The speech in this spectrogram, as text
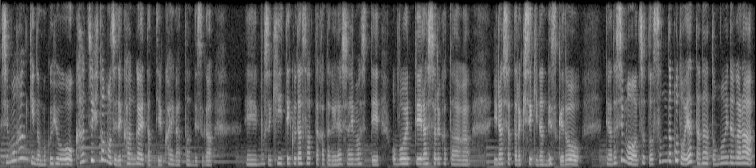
下半期の目標を漢字一文字で考えたっていう回があったんですが、えー、もし聞いてくださった方がいらっしゃいまして覚えていらっしゃる方がいらっしゃったら奇跡なんですけどで私もちょっとそんなことをやったなと思いながら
